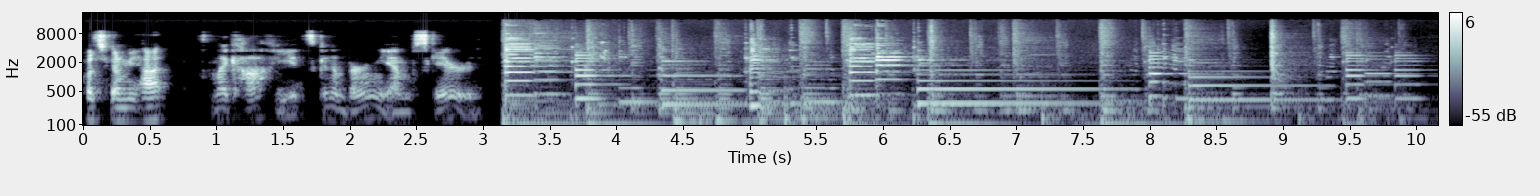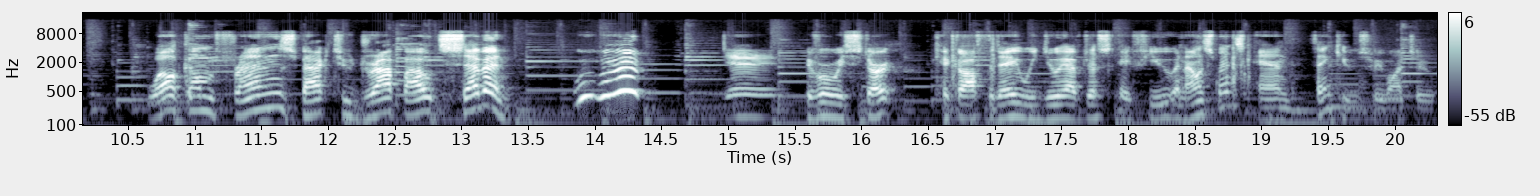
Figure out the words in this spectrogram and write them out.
What's gonna be hot? My coffee, it's gonna burn me. I'm scared. Welcome, friends, back to Dropout 7. Woo woo! Yay! Before we start, kick off the day, we do have just a few announcements and thank yous we want to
